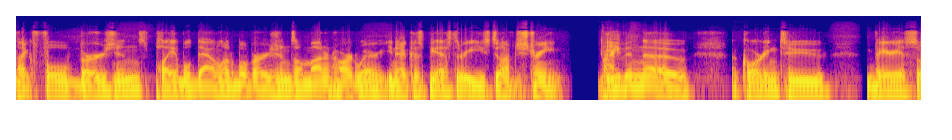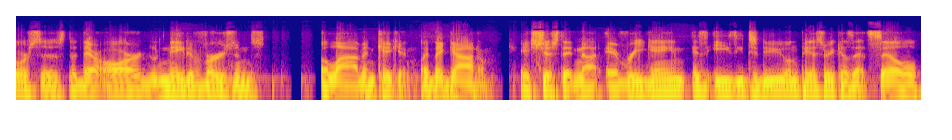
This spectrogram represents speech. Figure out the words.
like full versions, playable, downloadable versions on modern hardware, you know, because PS3 you still have to stream, Right. even though according to various sources that there are native versions alive and kicking, like they got them. It's just that not every game is easy to do on the PS3 because that cell,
